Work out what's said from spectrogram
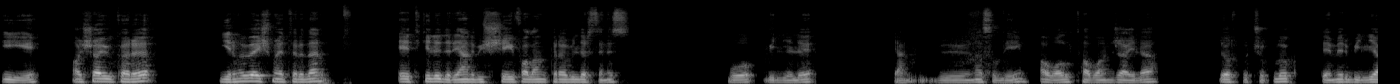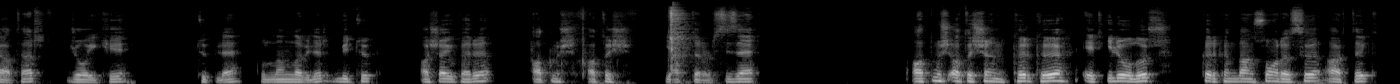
iyi. Aşağı yukarı 25 metreden etkilidir. Yani bir şişeyi falan kırabilirsiniz. Bu bilyeli yani e, nasıl diyeyim havalı tabancayla 4.5'luk demir bilye atar. Joe 2 tüple kullanılabilir. Bir tüp aşağı yukarı 60 atış yaptırır. Size 60 atışın 40'ı etkili olur. 40'ından sonrası artık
